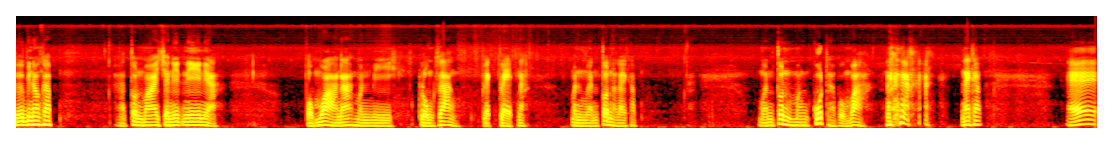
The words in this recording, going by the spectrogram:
คือพี่น้องครับ ต้นไม้ชนิดนี้เนี่ย ผมว่านะมันมีโครงสร้างแปลกๆนะ มันเหมือนต้นอะไรครับ เหมือนต้นมังคุดอะผมว่านะครับเออ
